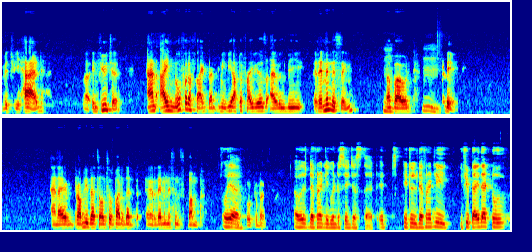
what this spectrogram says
which we had uh, in future. And I know for a fact that maybe after five years, I will be reminiscing Hmm. about Hmm. today. And I probably that's also part of that uh, reminiscence bump Oh yeah, spoke about. I was definitely going to say just that. It it'll definitely if you tie that to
